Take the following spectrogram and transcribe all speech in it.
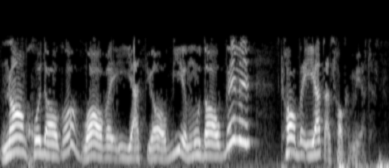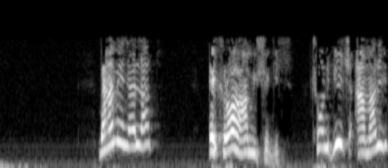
ناخداگاه واقعیت یابی مداوم تابعیت از حاکمیت است. به همین علت اکراه همیشگیست چون هیچ عملی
